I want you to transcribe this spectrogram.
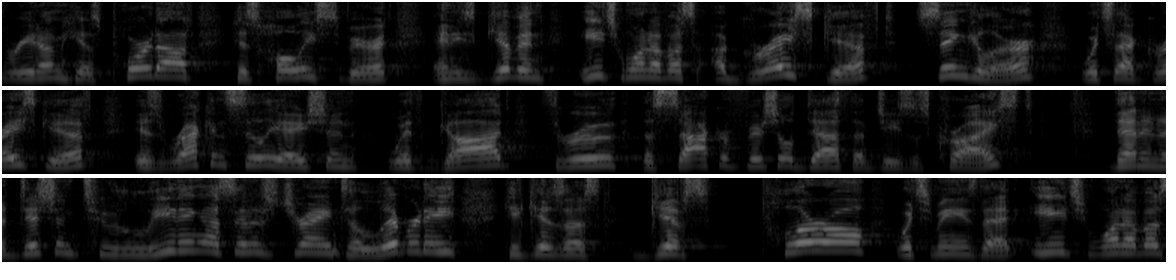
freedom, he has poured out his Holy Spirit, and he's given each one of us a grace gift, singular, which that grace gift is reconciliation with God through the sacrificial death of Jesus Christ. Then, in addition to leading us in his train to liberty, he gives us gifts plural, which means that each one of us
